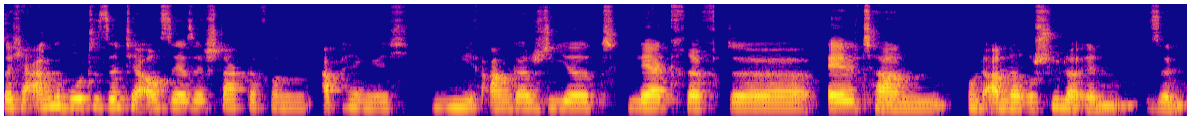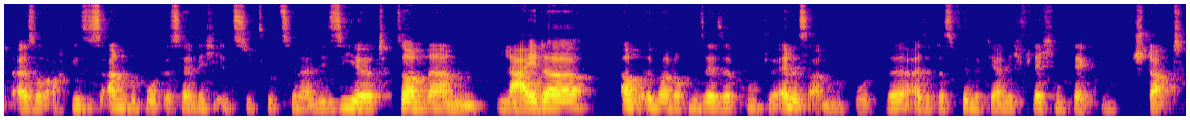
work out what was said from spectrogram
solche Angebote sind ja auch sehr, sehr stark davon abhängig, wie engagiert Lehrkräfte, Eltern und andere SchülerInnen sind. Also auch dieses Angebot ist ja nicht institutionalisiert, sondern leider auch immer noch ein sehr, sehr punktuelles Angebot. Ne? Also das findet ja nicht flächendeckend statt.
